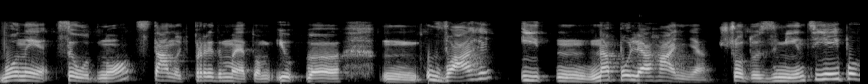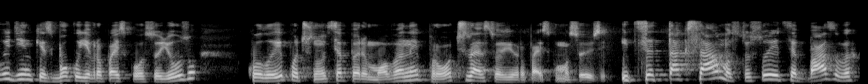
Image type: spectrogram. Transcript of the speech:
вони все одно стануть предметом і е, уваги. І наполягання щодо змін цієї поведінки з боку Європейського союзу, коли почнуться перемовини про членство в Європейському Союзі, і це так само стосується базових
